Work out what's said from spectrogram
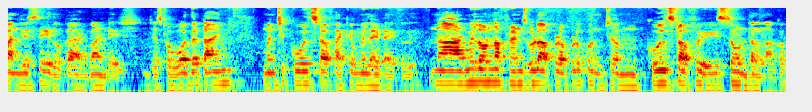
పనిచేస్తే ఇది ఒక advantage just over the time మంచి కూల్ స్టఫ్ అక్యుమిలేట్ అవుతుంది. నా ఆర్మీలో ఉన్న ఫ్రెండ్స్ కూడా అప్పుడప్పుడు కొంచెం కూల్ స్టఫ్ ఇస్తూ ఉంటారు నాకు.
